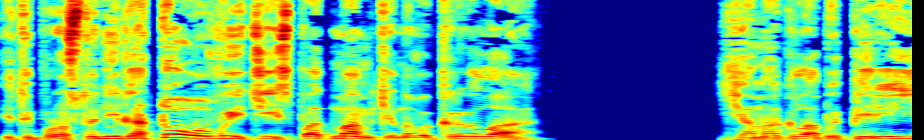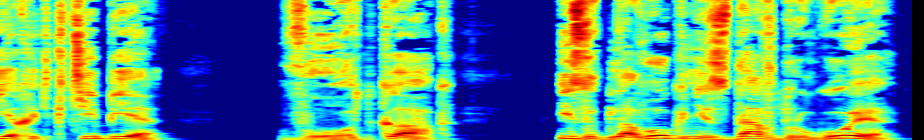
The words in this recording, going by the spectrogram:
и ты просто не готова выйти из-под мамкиного крыла? Я могла бы переехать к тебе. Вот как? Из одного гнезда в другое?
